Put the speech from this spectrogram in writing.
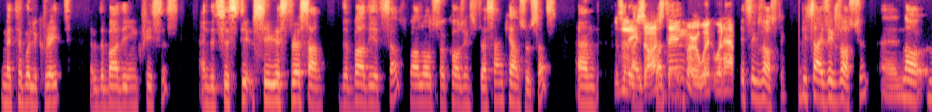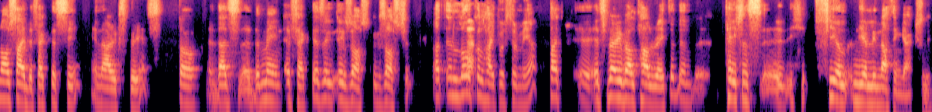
metabolic rate of the body increases. And it's a st- serious stress on the body itself while also causing stress on cancer cells. And Is it Like, exhausting, or what? What happens? it's exhausting. Besides exhaustion uh, no no side effect is seen in our experience so that's uh, the main effect. Is exhaust, exhaustion. But in local hyperthermia such, uh, it's very well tolerated and uh, patients uh, feel nearly nothing actually.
